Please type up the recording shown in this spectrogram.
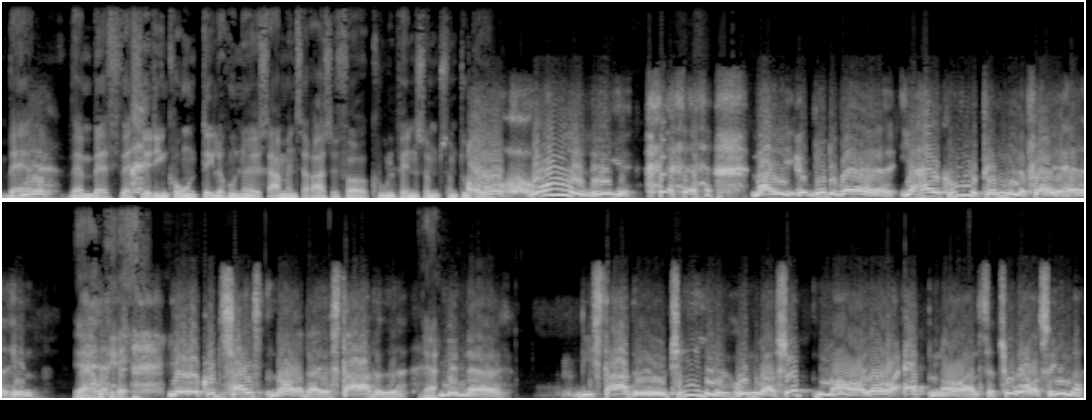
Hvad, med... hvad, hvad, hvad siger din kone? Deler hun øh, samme interesse for kuglepinde, som, som du gør? Overhovedet ikke. Nej, ved du hvad, jeg havde kuglepindene, før jeg havde hende. Ja, okay. jeg var kun 16 år, da jeg startede. Ja. Men uh, vi startede jo tidligt. Hun var 17 år, og jeg var 18 år. Altså to år senere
